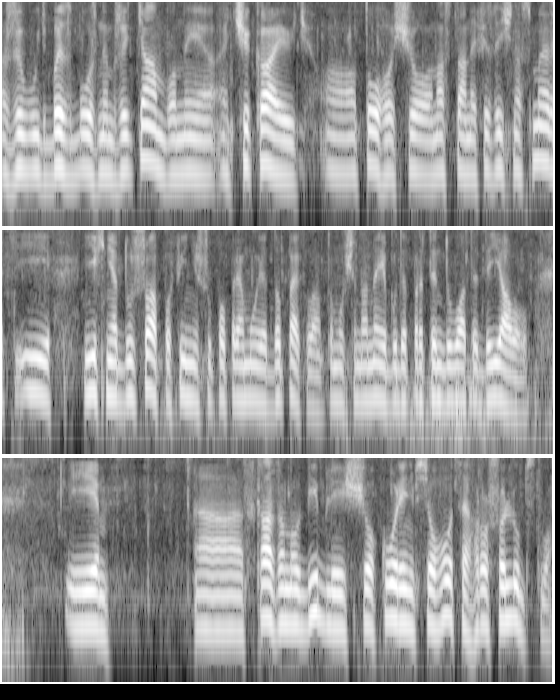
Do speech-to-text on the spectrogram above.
живуть безбожним життям, вони чекають того, що настане фізична смерть, і їхня душа по фінішу попрямує до пекла, тому що на неї буде претендувати диявол. І сказано в Біблії, що корінь всього це грошолюбство.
